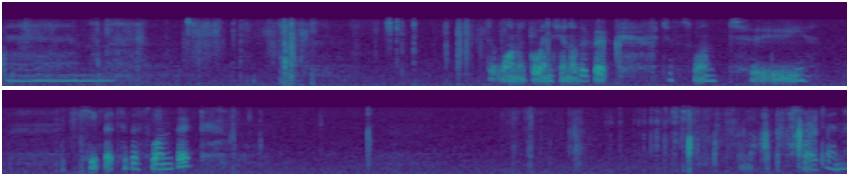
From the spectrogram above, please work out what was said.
Um, don't want to go into another book. Want to keep it to this one book. In.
